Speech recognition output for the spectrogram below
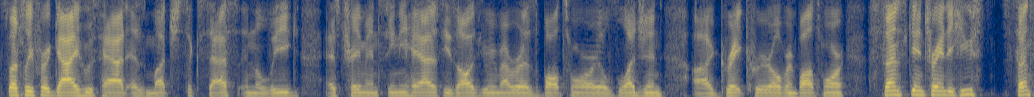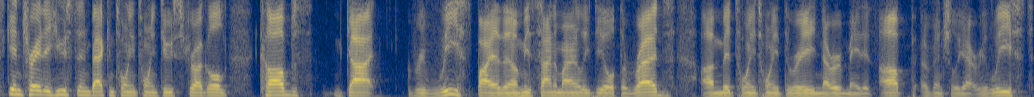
especially for a guy who's had as much success in the league as Trey Mancini has. He's always going to be remembered as a Baltimore Orioles legend. Uh, great career over in Baltimore. Sunskin traded to Houston. Sunskin traded to Houston back in 2022. Struggled. Cubs got released by them. He signed a minor league deal with the Reds uh, mid 2023. Never made it up. Eventually got released,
